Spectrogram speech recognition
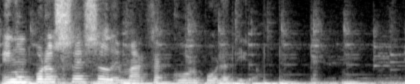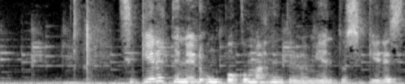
en un proceso de marca corporativa. Si quieres tener un poco más de entrenamiento, si quieres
